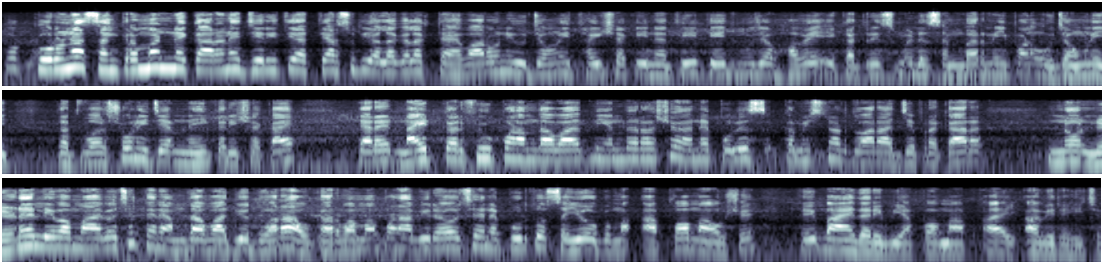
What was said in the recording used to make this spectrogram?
તો કોરોના સંક્રમણને કારણે જે રીતે અત્યાર સુધી અલગ અલગ તહેવારોની ઉજવણી થઈ શકી નથી, તે જ મુજબ હવે એકત્રીસમી ડિસેમ્બરની પણ ઉજવણી ગત વર્ષોની જેમ નહીં કરી શકાય. ત્યારે નાઇટ કર્ફ્યુ પણ અમદાવાદની અંદર હશે અને પોલીસ કમિશનર દ્વારા જે પ્રકારનો નિર્ણય લેવામાં આવ્યો છે તેને અમદાવાદીઓ દ્વારા આવકારવામાં પણ આવી રહ્યો છે અને પૂરતો સહયોગ આપવામાં આવશે તેવી બાંહેધરી બી આપવામાં આપ- આવી રહી છે.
